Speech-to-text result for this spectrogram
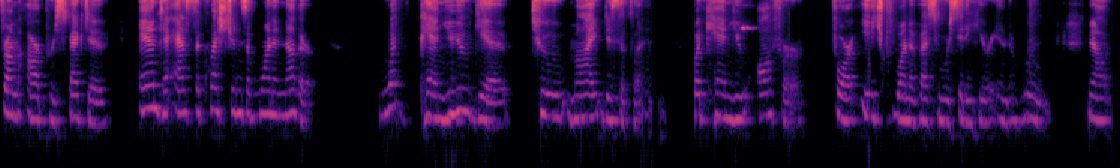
from our perspective, and to ask the questions of one another. What can you give to my discipline? What can you offer for each one of us who are sitting here in the room? Now,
